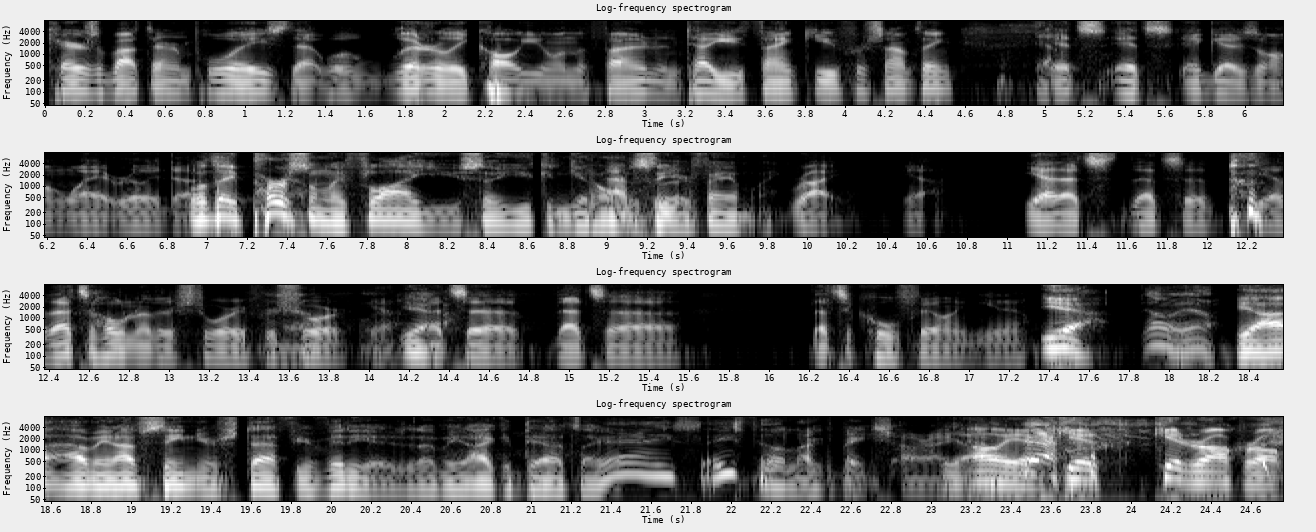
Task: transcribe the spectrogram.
cares about their employees, that will literally call you on the phone and tell you thank you for something, it's it's it goes a long way. It really does. Well, they personally fly you so you can get home Absolutely. to see your family. Right. Yeah. Yeah. That's that's a yeah. That's a whole nother story for sure. Yeah. Yeah. That's a that's a that's a cool feeling. You know. Yeah. Oh, yeah. Yeah, I, I mean, I've seen your stuff, your videos. and I mean, I can tell it's like, hey, he's, he's feeling like a big shot right Yeah, now. oh yeah, kid Kid Rock Rock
